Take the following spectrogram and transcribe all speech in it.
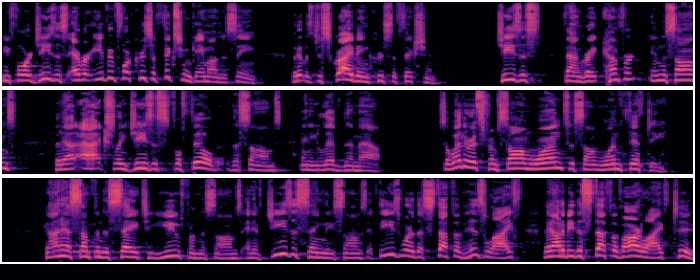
before Jesus ever, even before crucifixion came on the scene. But it was describing crucifixion. Jesus found great comfort in the Psalms, but actually, Jesus fulfilled the Psalms and he lived them out. So, whether it's from Psalm 1 to Psalm 150, God has something to say to you from the Psalms. And if Jesus sang these songs, if these were the stuff of his life, they ought to be the stuff of our life too.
